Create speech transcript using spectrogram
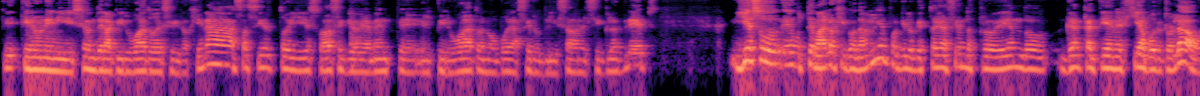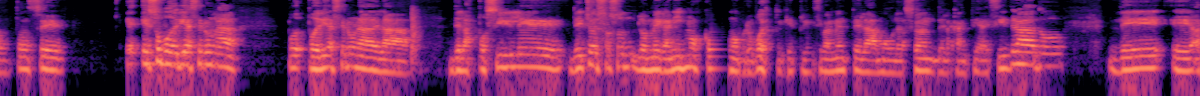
Tienen una inhibición de la piruvato deshidrogenasa, ¿cierto? Y eso hace que obviamente el piruvato no pueda ser utilizado en el ciclo de Krebs. Y eso es un tema lógico también, porque lo que estoy haciendo es proveyendo gran cantidad de energía por otro lado. Entonces, e, eso podría ser una, podría ser una de, de las posibles, de hecho esos son los mecanismos como propuestos, que es principalmente la modulación de la cantidad de citrato, de eh, A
